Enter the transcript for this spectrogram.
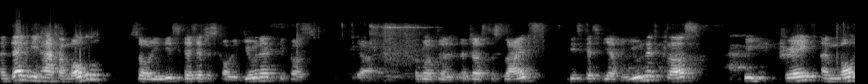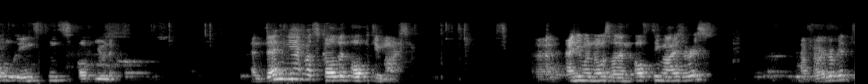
And then we have a model. So in this case, I just call it UNet because yeah, I forgot to adjust the slides. In this case, we have a UNet class. We create a model instance of UNet. And then we have what's called an optimizer. Uh, anyone knows what an optimizer is? Have heard of it?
